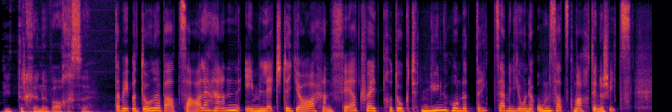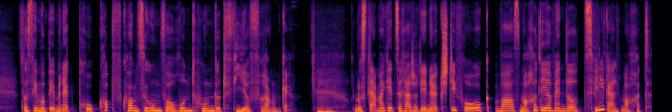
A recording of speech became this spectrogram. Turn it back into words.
weiter können wachsen. Damit wir hier ein paar Zahlen haben, im letzten Jahr haben Fairtrade-Produkte 913 Millionen Umsatz gemacht in der Schweiz. Da sind wir bei einem Pro-Kopf-Konsum von rund 104 Franken. Mhm. Und aus dem ergibt sich auch schon die nächste Frage, was macht ihr, wenn ihr zu viel Geld macht?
